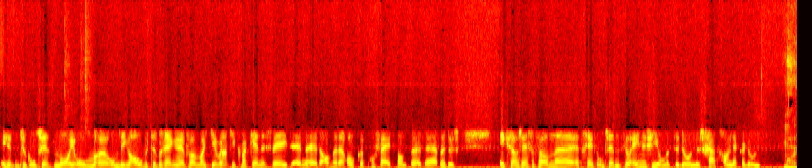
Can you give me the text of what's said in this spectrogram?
is het natuurlijk ontzettend mooi om, om dingen over te brengen van wat je, wat je qua kennis weet en de ander daar ook profijt van te, te, hebben. Dus ik zou zeggen van het geeft ontzettend veel energie om het te doen. Dus ga het gewoon lekker doen. Mooi.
